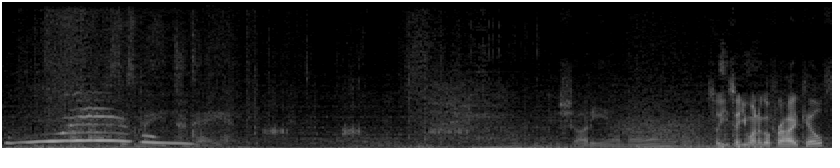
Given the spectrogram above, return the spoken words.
This is made today. Shoddy on that. So you said you want to go for high kills?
